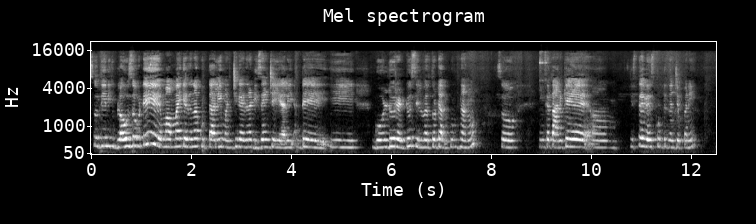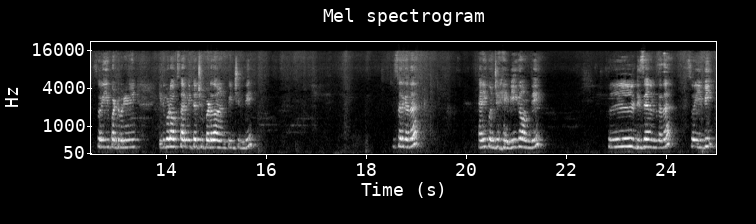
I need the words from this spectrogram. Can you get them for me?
సో దీనికి బ్లౌజ్ ఒకటి మా అమ్మాయికి ఏదైనా కుట్టాలి మంచిగా ఏదైనా డిజైన్ చేయాలి అంటే ఈ గోల్డ్ రెడ్ సిల్వర్ తోటి అనుకుంటున్నాను. సో ఇంకా దానికే ఇస్తే వేసుకుంటుందని చెప్పని. సో ఈ పట్టుబడిని ఇది కూడా ఒకసారి మీతో చూపెడదాం అనిపించింది. చూసారు కదా? అది కొంచెం హెవీగా ఉంది. ఫుల్ డిజైన్ ఉంది కదా? సో ఇవి.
